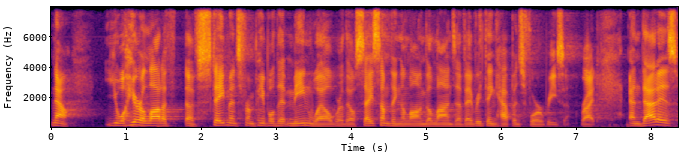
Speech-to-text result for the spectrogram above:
Now, you will hear a lot of, of statements from people that mean well where they'll say something along the lines of everything happens for a reason, right? And that is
